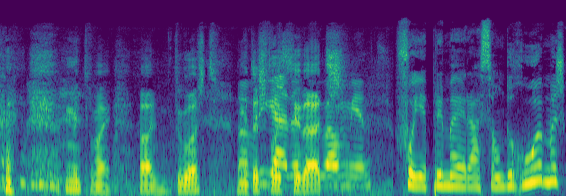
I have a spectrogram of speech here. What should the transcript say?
muito bem. Olha, muito gosto, muitas Obrigada, felicidades. igualmente. Foi a primeira ação de rua, mas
